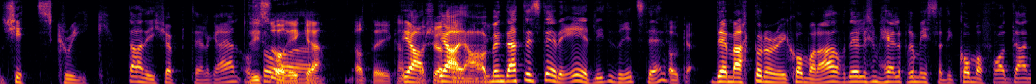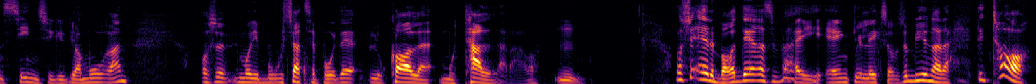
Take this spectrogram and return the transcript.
Shits Creek. Der har de kjøpt hele greien. De så, så eh, rike at de kan Ja, kjøpe ja, ja, men dette stedet er et lite drittsted. Okay. Det merker du når de kommer der. Det er liksom hele premisset. De kommer fra den sinnssyke glamouren. Og så må de bosette seg på det lokale motellet der, da. Mm. Og så er det bare deres vei, egentlig, liksom. Så begynner det De tar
